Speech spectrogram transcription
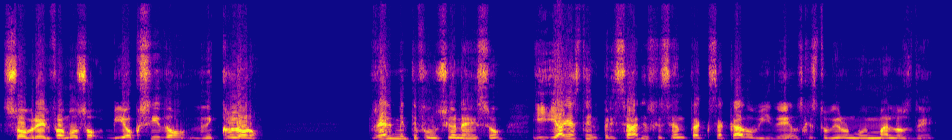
sobre el famoso dióxido de cloro. ¿Realmente funciona eso? Y hay hasta empresarios que se han sacado videos que estuvieron muy malos de,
